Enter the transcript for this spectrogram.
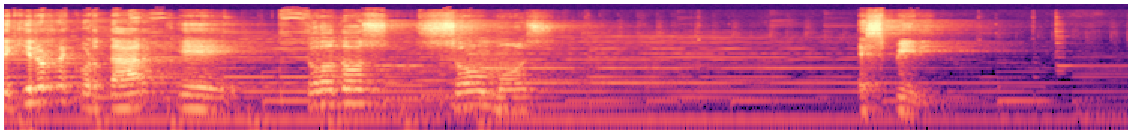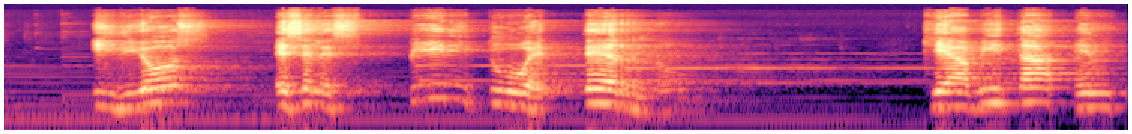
te quiero recordar que todos somos espíritu. Y Dios es el Espíritu eterno que habita en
